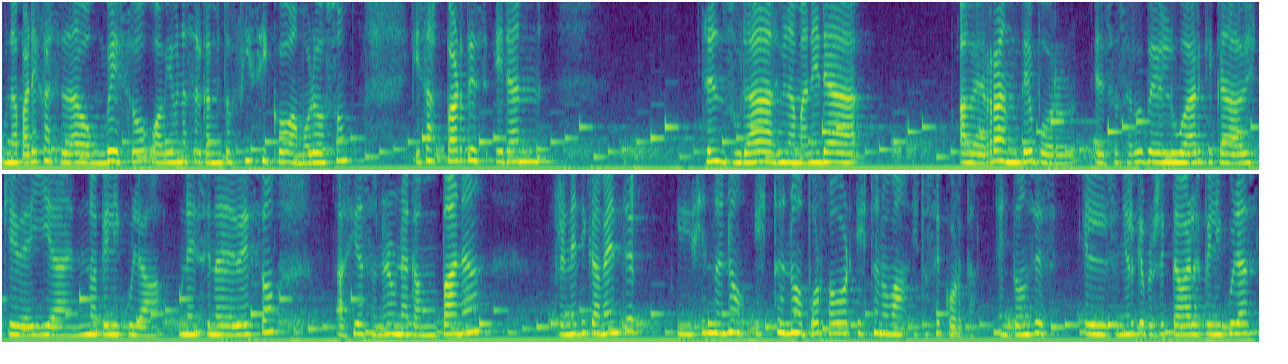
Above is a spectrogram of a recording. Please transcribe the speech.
una pareja se daba un beso o había un acercamiento físico amoroso. Esas partes eran censuradas de una manera aberrante por el sacerdote del lugar que cada vez que veía en una película una escena de beso hacía sonar una campana frenéticamente y diciendo no, esto no, por favor, esto no va, esto se corta. Entonces el señor que proyectaba las películas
